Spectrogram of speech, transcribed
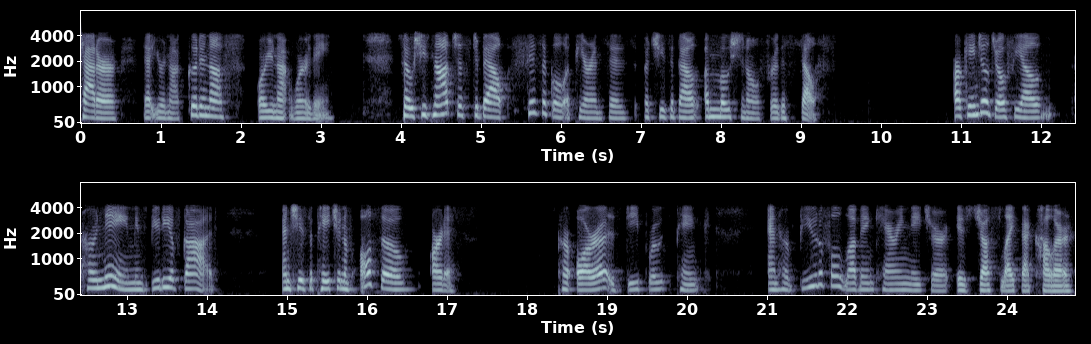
chatter that you're not good enough or you're not worthy. So she's not just about physical appearances, but she's about emotional for the self. Archangel Jophiel, her name means beauty of God, and she is the patron of also artists. Her aura is deep rose pink, and her beautiful, loving, caring nature is just like that color.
